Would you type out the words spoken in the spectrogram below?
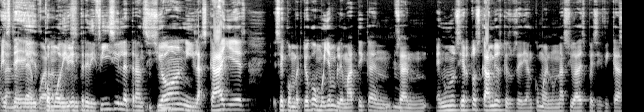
este, como entre difícil de transición y las calles. Se convirtió como muy emblemática en, o sea, en, unos ciertos cambios que sucedían como en una ciudad específica.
